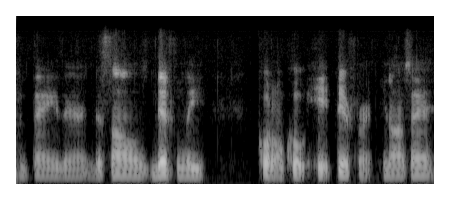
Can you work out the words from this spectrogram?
through things, and the songs definitely, quote unquote, hit different. You know what I'm saying?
